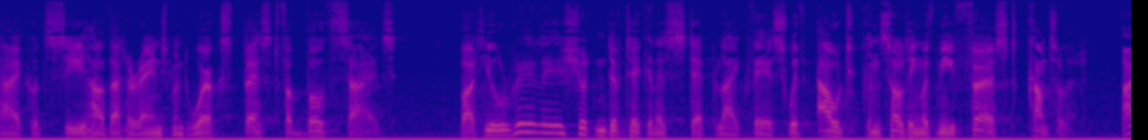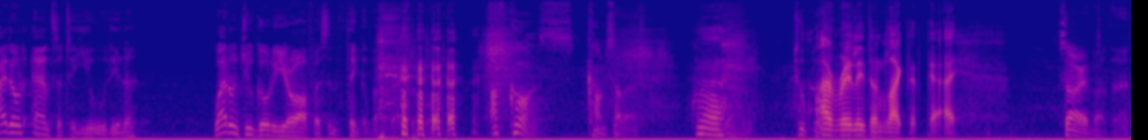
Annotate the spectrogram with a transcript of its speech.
I could see how that arrangement works best for both sides. But you really shouldn't have taken a step like this without consulting with me first, Counselor. I don't answer to you, Udina. Why don't you go to your office and think about that? of course, Consular. I really don't like that guy. Sorry about that.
